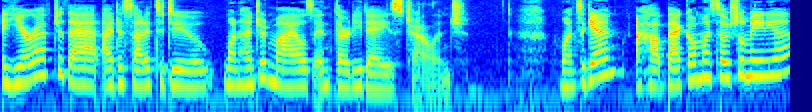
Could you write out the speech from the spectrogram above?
A year after that, I decided to do 100 miles in 30 days challenge. Once again, I hopped back on my social media,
